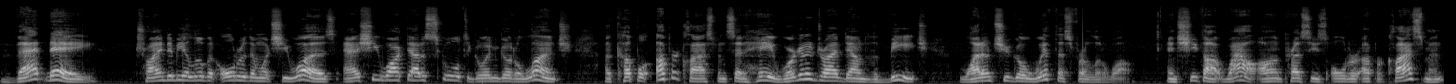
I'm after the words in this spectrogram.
that day, trying to be a little bit older than what she was, as she walked out of school to go and go to lunch, a couple upperclassmen said, Hey, we're going to drive down to the beach why don't you go with us for a little while? And she thought, wow, I'll impress these older upperclassmen.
